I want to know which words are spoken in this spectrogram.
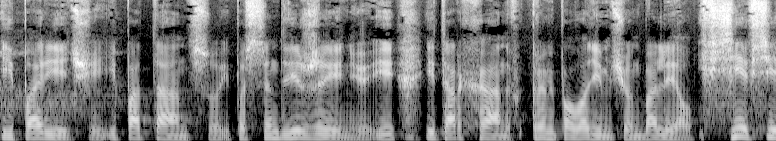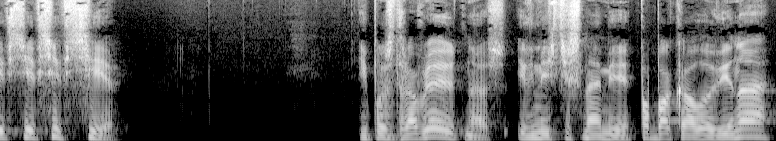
И по речи, и по танцу, и по сцендвижению, и, и Тарханов, кроме Павла Владимировича, он болел. Все, все, все, все, все и поздравляют нас, и вместе с нами по бокалу вина.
